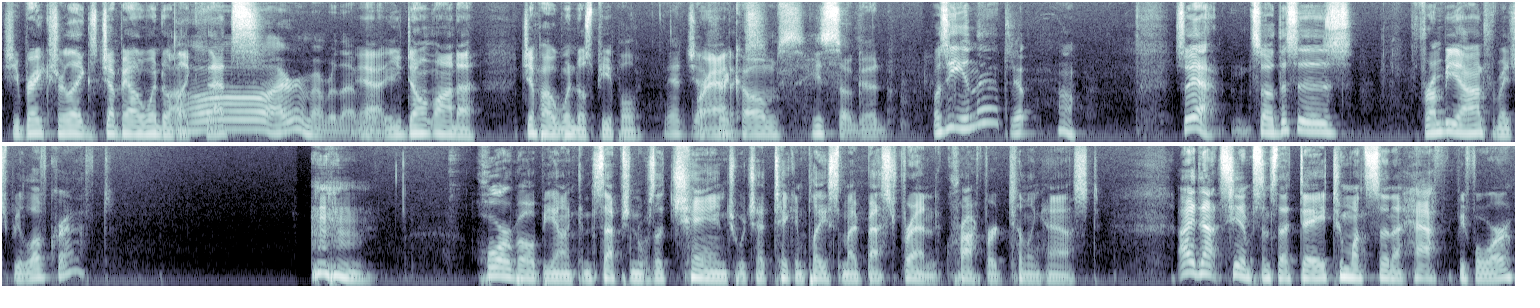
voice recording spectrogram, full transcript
she breaks her legs jumping out a window. Like oh, that's oh I remember that yeah. movie. You don't want to jump out windows, people. Yeah, or Jeffrey addicts. Combs. He's so good. Was he in that? Yep. Oh, so yeah. So this is from Beyond from H.P. Lovecraft. Horrible beyond conception was a change which had taken place in my best friend, Crawford Tillinghast. I had not seen him since that day, two months and a half before,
